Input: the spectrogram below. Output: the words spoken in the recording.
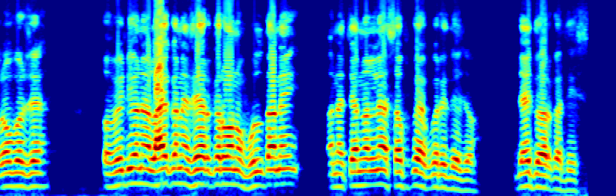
બરોબર છે? તો વિડીયોને લાઇક અને શેર કરવાનું ભૂલતા નહીં અને ચેનલને સબસ્ક્રાઈબ કરી દેજો. જય દ્વારકાધીશ.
